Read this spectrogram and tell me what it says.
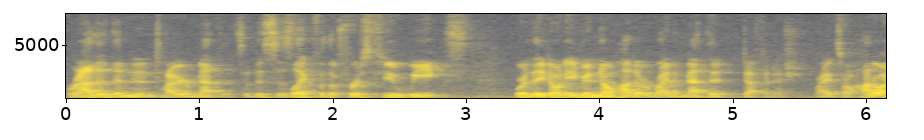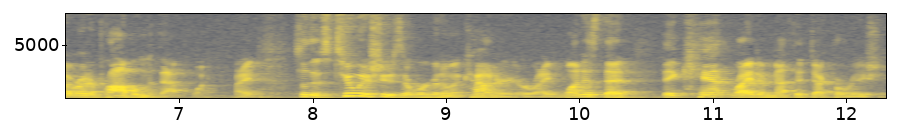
rather than an entire method. So this is like for the first few weeks where they don't even know how to write a method definition, right? So how do I write a problem at that point, right? So there's two issues that we're going to encounter here, right? One is that they can't write a method declaration.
